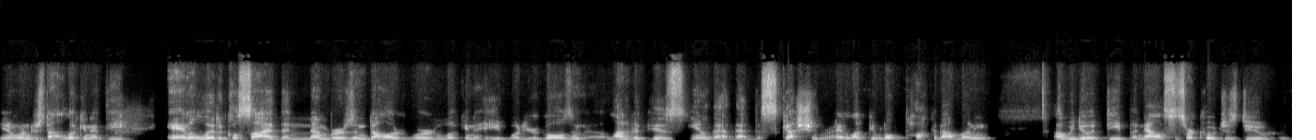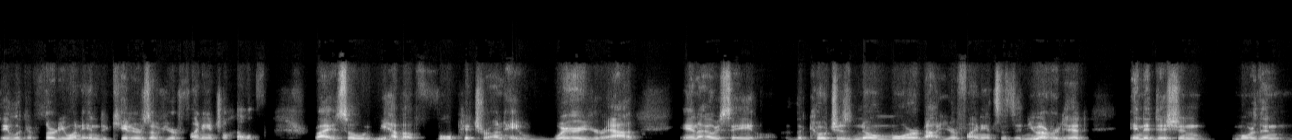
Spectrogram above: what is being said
you know, we're just not looking at the analytical side, the numbers and dollars, we're looking at, hey, what are your goals? And a lot of it is, you know, that that discussion, right? A lot of people don't talk about money. Uh, we do a deep analysis. Our coaches do. They look at 31 indicators of your financial health, right? So we have a full picture on, hey, where you're at. And I always say the coaches know more about your finances than you ever did. In addition, more than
